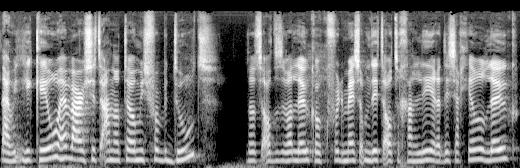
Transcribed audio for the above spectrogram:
nou, je keel, hè, waar is het anatomisch voor bedoeld? Dat is altijd wel leuk ook voor de mensen om dit al te gaan leren. Het is echt heel leuk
